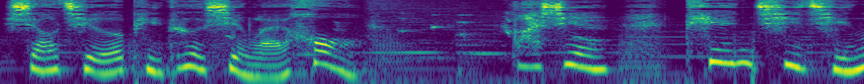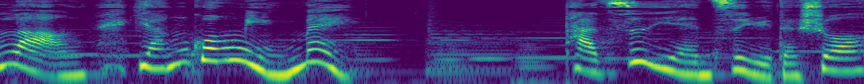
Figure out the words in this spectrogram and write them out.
小企鹅皮特醒来后，发现天气晴朗，阳光明媚。他自言自语地说：“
